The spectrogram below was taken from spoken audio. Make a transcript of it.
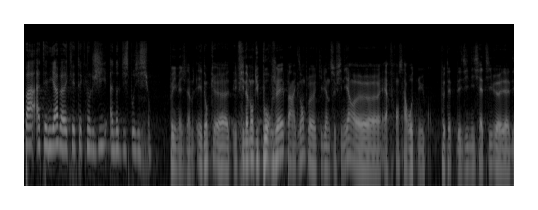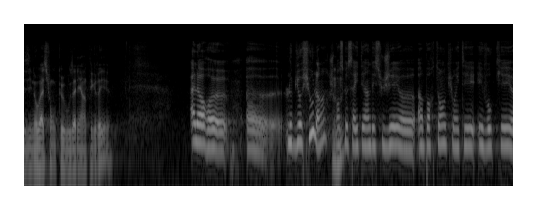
pas atteignable avec les technologies à notre disposition peu imaginable. Et donc, euh, finalement, du Bourget, par exemple, euh, qui vient de se finir, euh, Air France a retenu peut-être des initiatives, des innovations que vous allez intégrer? Alors, le biofuel, hein, je pense mhm. que ça a été un des sujets importants qui ont été évoqués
